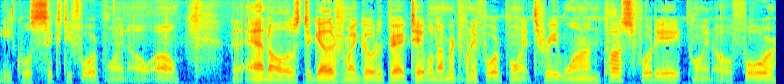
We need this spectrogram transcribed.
equals 64.00. I'm going to add all those together for my go to the periodic table number 24.31 plus 48.04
